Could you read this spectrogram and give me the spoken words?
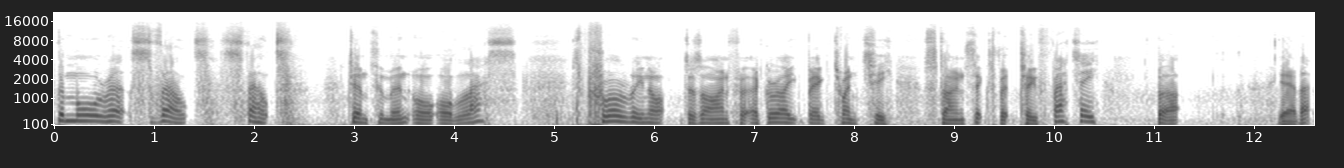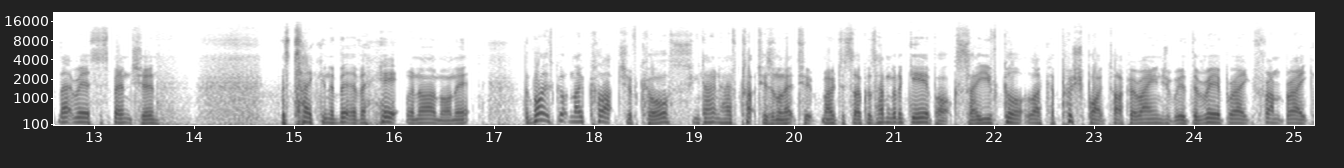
the more uh, svelte, svelte gentleman or, or lass. It's probably not designed for a great big 20 stone, 6 foot 2 fatty, but yeah, that, that rear suspension has taken a bit of a hit when I'm on it. The bike's got no clutch, of course. You don't have clutches on electric motorcycles. Haven't got a gearbox, so you've got like a push bike type arrangement with the rear brake, front brake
